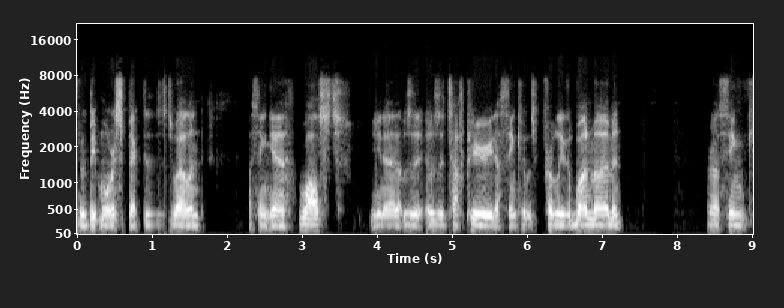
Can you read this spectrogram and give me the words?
with a bit more respect as well. And I think yeah, whilst you know that was a, it was a tough period, I think it was probably the one moment where I think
